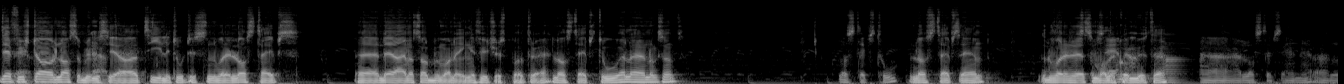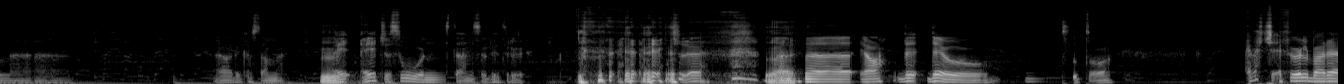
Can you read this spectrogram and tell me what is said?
Det første av Nas-albumet siden tidlig 2000 var det Lost Tapes. Eh, Det er det eneste albumet han har ingen features på, tror jeg. Lost Tapes 2, eller noe sånt. Lost Tapes 2. Lost Tapes 1. Det var det det som alle kom ut til. Ja, eh, Lost Tapes 1 er vel eh, Ja, det kan stemme. Mm. Jeg, jeg er ikke så stand som du tror. jeg er ikke det. Men uh, ja, det, det er jo sånt å Jeg vet ikke, jeg føler bare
